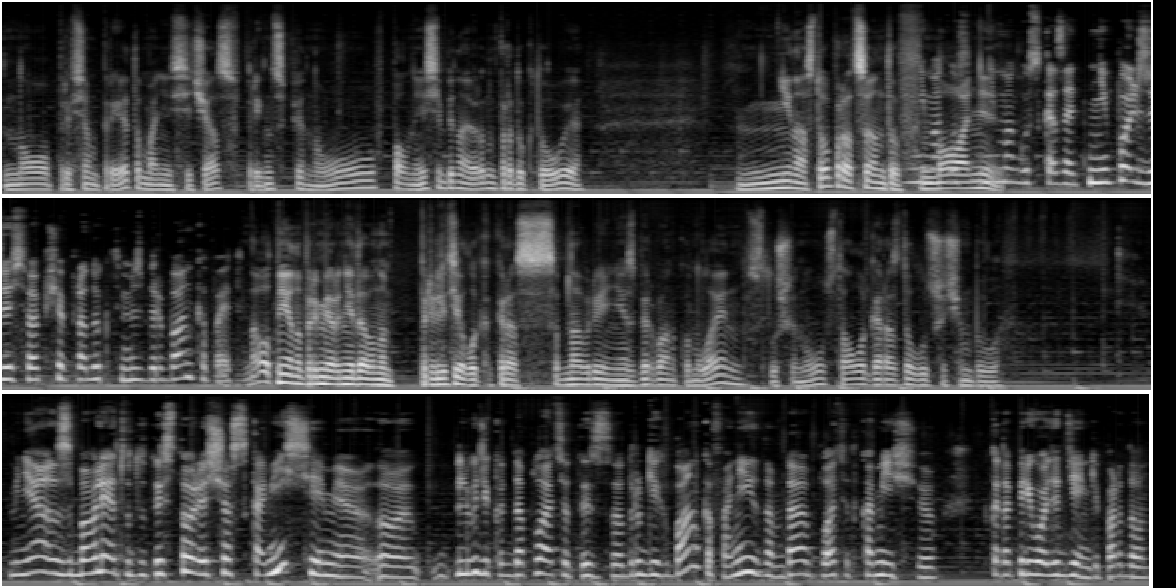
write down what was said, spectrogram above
но при всем при этом они сейчас, в принципе, ну, вполне себе, наверное, продуктовые. Не на сто процентов, но могу, они... Не могу сказать, не пользуюсь вообще продуктами Сбербанка, поэтому... Ну вот мне, например, недавно прилетело как раз обновление Сбербанк онлайн. Слушай, ну стало гораздо лучше, чем было. Меня забавляет вот эта история сейчас с комиссиями. Э, люди, когда платят из других банков, они там, да, платят комиссию, когда переводят деньги, пардон.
